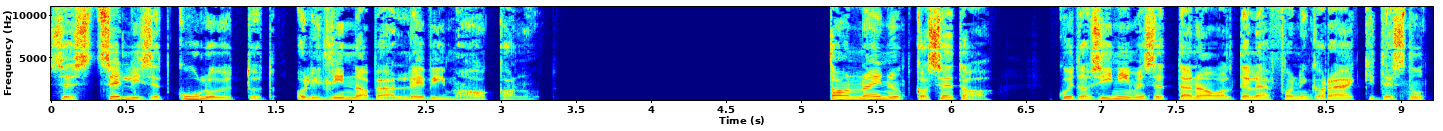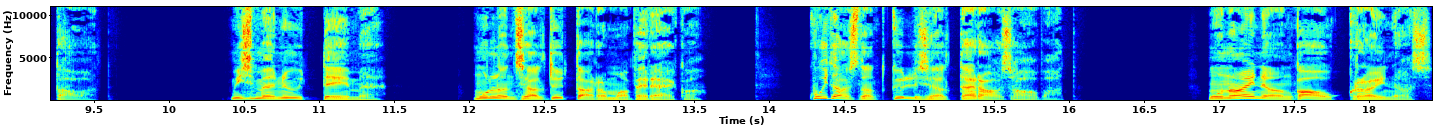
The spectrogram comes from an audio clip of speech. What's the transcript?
sest sellised kuulujutud olid linna peal levima hakanud. ta on näinud ka seda, kuidas inimesed tänaval telefoniga rääkides nutavad mis me nüüd teeme? mul on seal tütar oma perega. kuidas nad küll sealt ära saavad? mu naine on ka Ukrainas.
